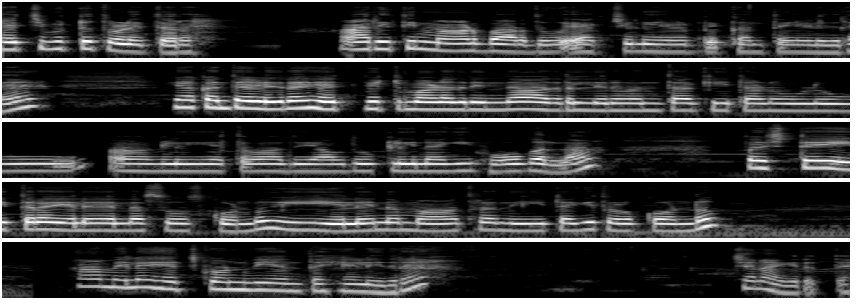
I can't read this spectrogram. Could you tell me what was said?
ಹೆಚ್ಚಿಬಿಟ್ಟು ತೊಳಿತಾರೆ. ಆ ರೀತಿ ಮಾಡಬಾರ್ದು ಆ್ಯಕ್ಚುಲಿ ಹೇಳ್ಬೇಕಂತ ಹೇಳಿದರೆ. ಯಾಕಂತ ಹೇಳಿದರೆ ಹೆಚ್ಬಿಟ್ಟು ಮಾಡೋದ್ರಿಂದ ಅದರಲ್ಲಿರುವಂಥ ಕೀಟಾಣುಗಳು ಆಗಲಿ ಅಥವಾ ಅದು ಯಾವುದು ಕ್ಲೀನಾಗಿ ಹೋಗಲ್ಲ. ಫಸ್ಟೇ ಈ ಥರ ಎಲೆ ಎಲ್ಲ ಸೋಸ್ಕೊಂಡು ಈ ಎಲೆನ ಮಾತ್ರ ನೀಟಾಗಿ ತೊಳ್ಕೊಂಡು ಆಮೇಲೆ ಹೆಚ್ಕೊಂಡ್ವಿ ಅಂತ ಹೇಳಿದರೆ ಚೆನ್ನಾಗಿರುತ್ತೆ.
